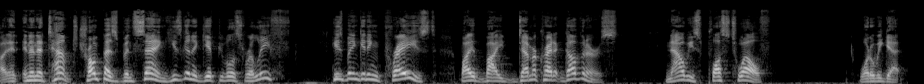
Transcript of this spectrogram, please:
uh, in, in an attempt, Trump has been saying he's going to give people this relief. He's been getting praised by, by Democratic governors. Now he's plus 12. What do we get?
